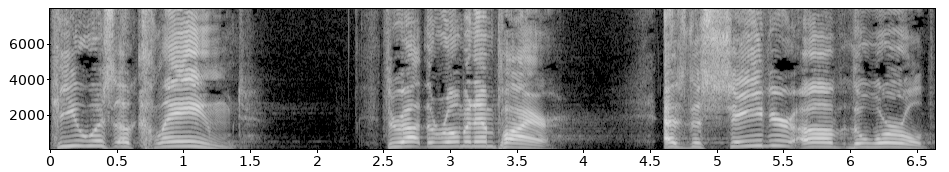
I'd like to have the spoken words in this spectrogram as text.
he was acclaimed throughout the Roman Empire as the Savior of the world.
